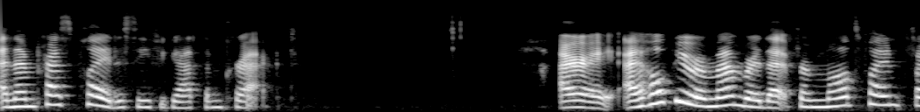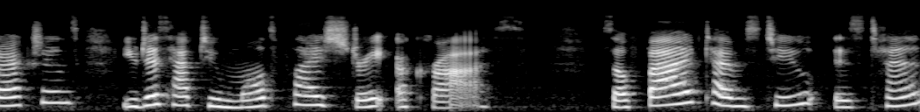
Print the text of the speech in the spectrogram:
and then press play to see if you got them correct. Alright, I hope you remember that for multiplying fractions, you just have to multiply straight across. So 5 times 2 is 10,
